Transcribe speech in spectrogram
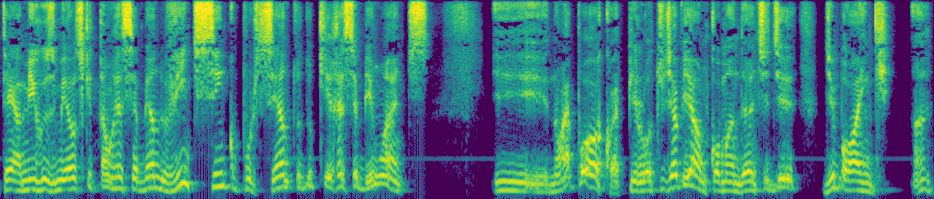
tem amigos meus que estão recebendo 25% do que recebiam antes. E não é pouco, é piloto de avião, comandante de, de Boeing. Né?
